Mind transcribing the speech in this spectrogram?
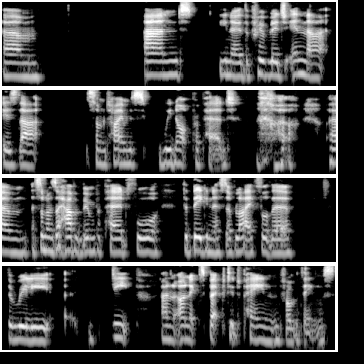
Um, and you know, the privilege in that is that sometimes we're not prepared. um, sometimes I haven't been prepared for the bigness of life, or the the really uh, deep and unexpected pain from things.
